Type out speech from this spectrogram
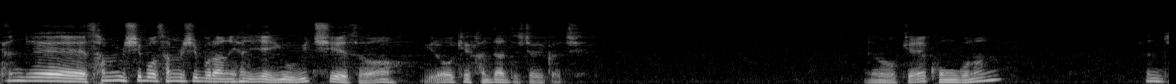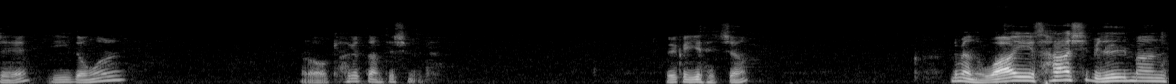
현재 35, 35라는 현재 이 위치에서 이렇게 간다는 뜻이죠, 여기까지. 이렇게 공구는 현재 이동을 이렇게 하겠다는 뜻입니다. 여기까지 이해됐죠? 그러면 Y41만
